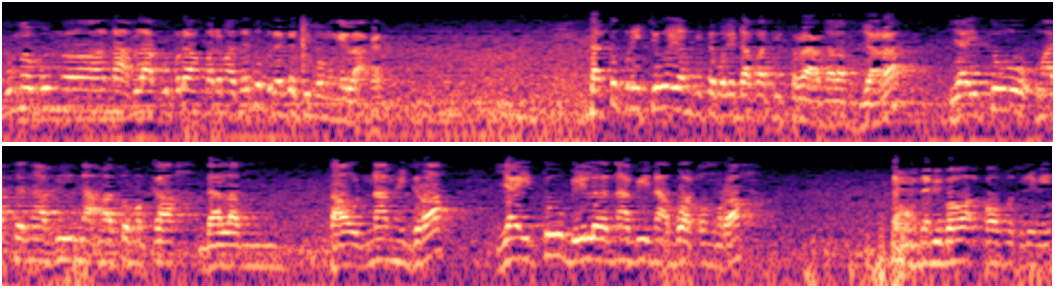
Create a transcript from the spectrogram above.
bunga-bunga nak berlaku perang pada masa itu mereka cuba mengelakkan. Satu peristiwa yang kita boleh dapat terang dalam sejarah iaitu masa Nabi nak masuk Mekah dalam tahun 6 Hijrah Yaitu bila Nabi nak buat umrah Nabi bawa kaum muslimin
